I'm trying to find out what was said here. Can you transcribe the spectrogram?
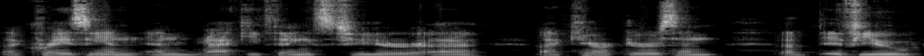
uh, crazy and, and wacky things to your uh, uh, characters. And uh, if you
